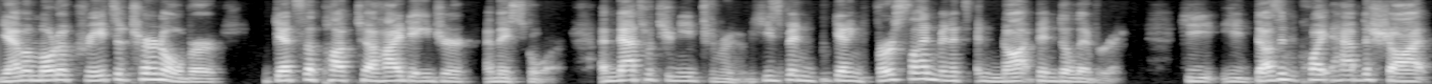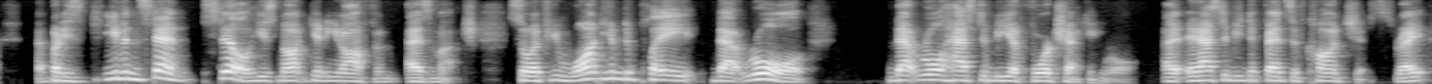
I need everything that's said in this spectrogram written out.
Yamamoto creates a turnover, gets the puck to high danger, and they score. And that's what you need from him. He's been getting first line minutes and not been delivering. He he doesn't quite have the shot, but he's even still still he's not getting it off as much. So if you want him to play that role, that role has to be a forechecking role. Uh, it has to be defensive conscious, right?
